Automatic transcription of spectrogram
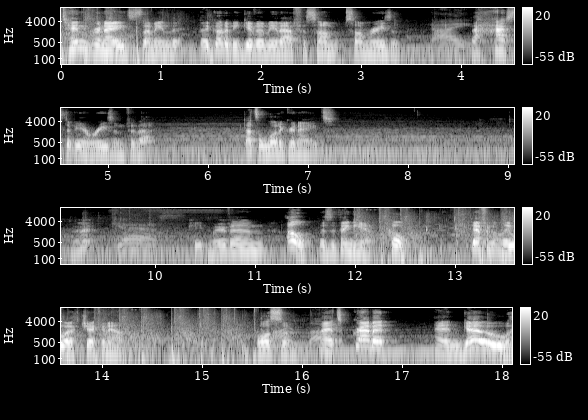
10 grenades, I mean, they- they've got to be giving me that for some, some reason. Nice. There has to be a reason for that. That's a lot of grenades. Alright, Yes. keep moving. Oh, there's a thing here. Cool. Definitely worth checking out. Awesome. Let's it. grab it and go.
